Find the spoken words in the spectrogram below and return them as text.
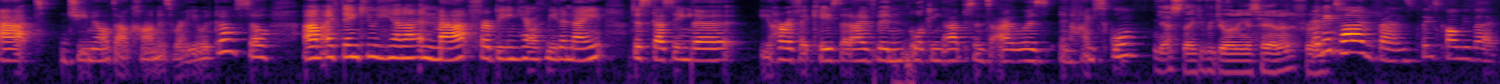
at gmail.com is where you would go. So um, i thank you hannah and matt for being here with me tonight discussing the horrific case that I've been looking up since I was in high school. Yes, thank you for joining us, Hannah. For Anytime, friends. Please call me back.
